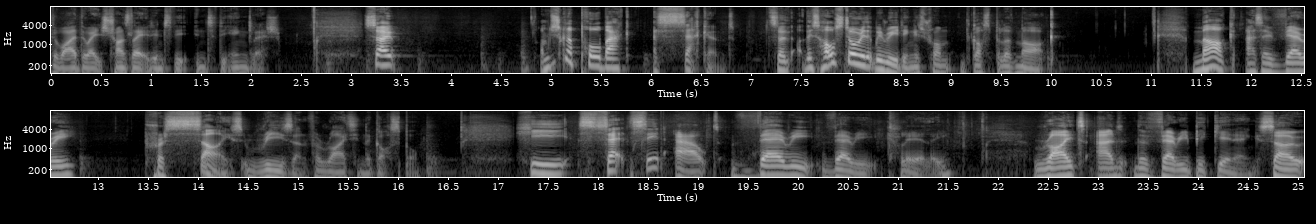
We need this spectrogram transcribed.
the way, the way it's translated into the into the English. So I'm just going to pull back a second. So this whole story that we're reading is from the Gospel of Mark. Mark has a very precise reason for writing the gospel. He sets it out very, very clearly right at the very beginning. So,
